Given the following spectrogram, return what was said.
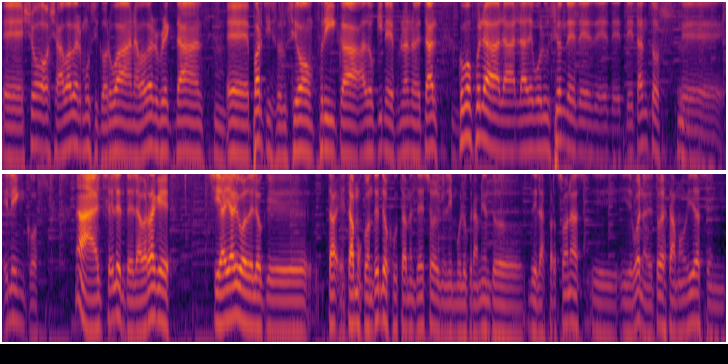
eh, Yoya, va a haber música urbana, va a haber breakdance, Mm. eh, Parche y Solución, Frica, Adoquines de fulano de tal. ¿Cómo fue la, la- la devolución de, de- de- tantos Mm. eh, elencos? Ah, excelente. La verdad que si hay algo de lo que ta- estamos contentos, justamente eso, el involucramiento de las personas y, y de, bueno, de todas estas movidas en,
